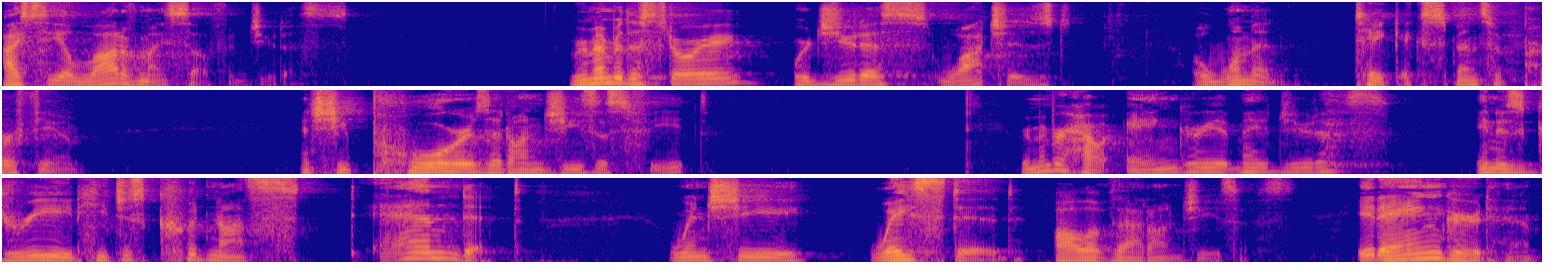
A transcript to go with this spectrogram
I see a lot of myself in Judas. Remember the story where Judas watches a woman take expensive perfume and she pours it on Jesus' feet? Remember how angry it made Judas? In his greed, he just could not stand it when she wasted all of that on Jesus. It angered him.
